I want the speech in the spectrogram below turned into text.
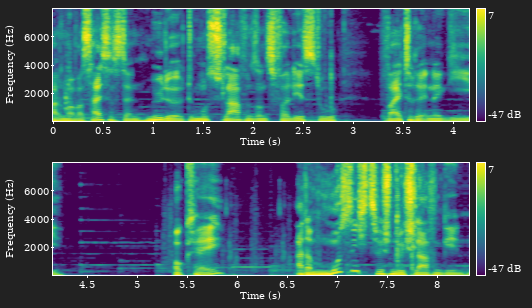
Warte mal, was heißt das denn? Müde, du musst schlafen, sonst verlierst du weitere Energie. Okay. Ah, da muss ich zwischendurch schlafen gehen.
